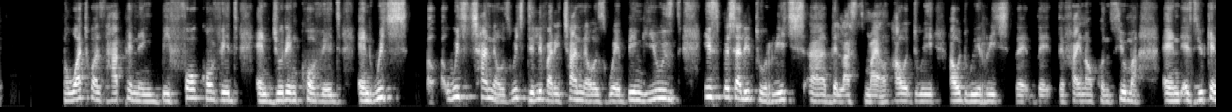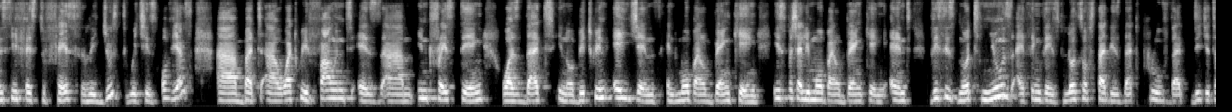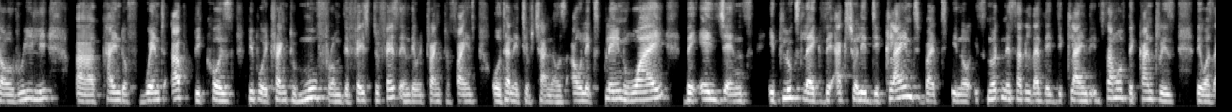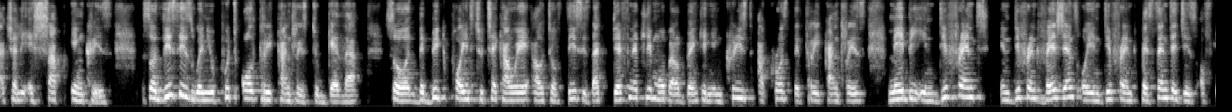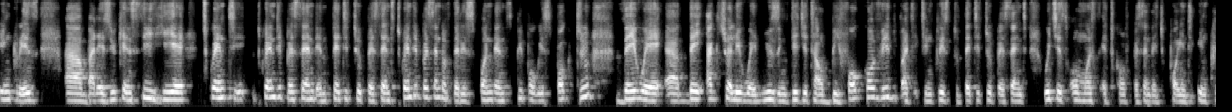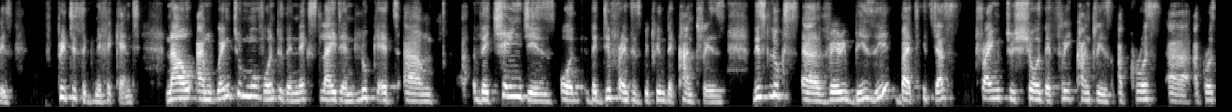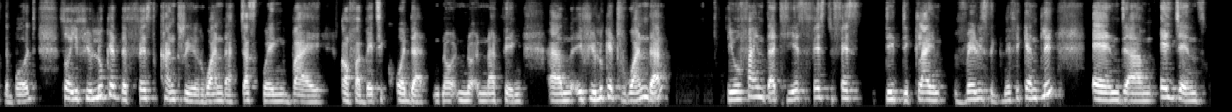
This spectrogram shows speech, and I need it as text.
what was happening before COVID and during COVID, and which which channels, which delivery channels were being used, especially to reach uh, the last mile. How do we how do we reach the, the, the final consumer? And as you can see, face-to-face reduced, which is obvious. Uh, but uh, what we found is um, interesting was that you know between agents and mobile banking, especially mobile banking, and this is not news. I think there's lots of studies that prove that digital really uh, kind of went up because people were trying to move from the and they were trying to find alternative channels. I will explain why the agents, it looks like they actually declined, but you know, it's not necessarily that they declined. In some of the countries, there was actually a sharp increase. So this is when you put all three countries together. So the big point to take away out of this is that definitely mobile banking increased across the three countries, maybe in different in different versions or in different percentages of increase. Uh, but as you can see here, 20, 20% and 32%, 20% of the respondents, people we spoke to, they were, uh, they actually were using digital before COVID, but it increased to 32%, which is almost a 12 percentage point increase pretty significant. Now I'm going to move on to the next slide and look at um, the changes or the differences between the countries. This looks uh, very busy, but it's just trying to show the three countries across uh, across the board. So if you look at the first country, Rwanda, just going by alphabetic order, no, no nothing. Um, if you look at Rwanda, you'll find that yes, face to face did decline very significantly, and um, agents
